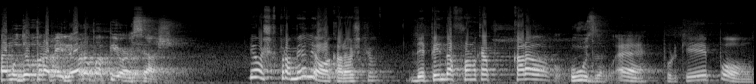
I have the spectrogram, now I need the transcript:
Mas mudou para melhor ou para pior, você acha? Eu acho que para melhor, cara. Eu acho que depende da forma que o cara usa. É, porque, pô,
